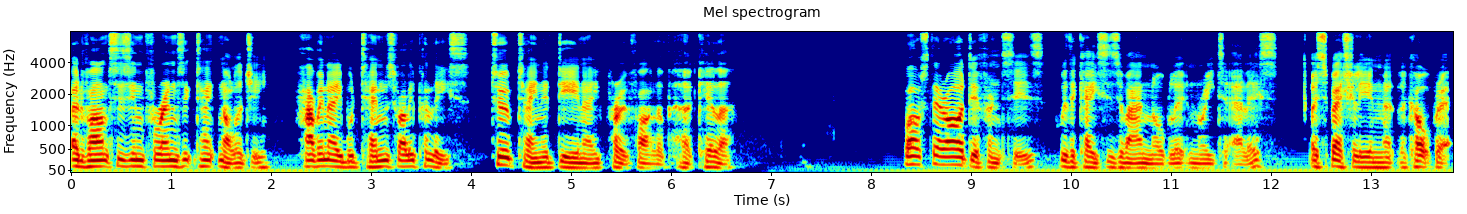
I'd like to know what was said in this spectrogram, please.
advances in forensic technology have enabled Thames Valley Police to obtain a DNA profile of her killer. Whilst there are differences with the cases of Anne Noblett and Rita Ellis, especially in that the culprit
